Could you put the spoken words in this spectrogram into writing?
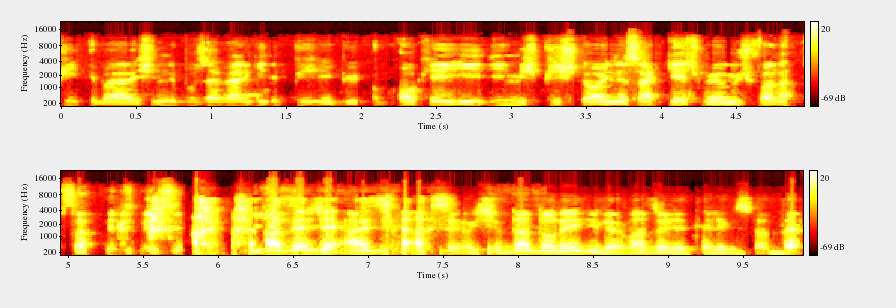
pi- şimdi bu sefer gidip okey iyi değilmiş, pişti oynasak geçmiyormuş falan. Az önce az, az, şundan dolayı gülüyorum. Az önce televizyonda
